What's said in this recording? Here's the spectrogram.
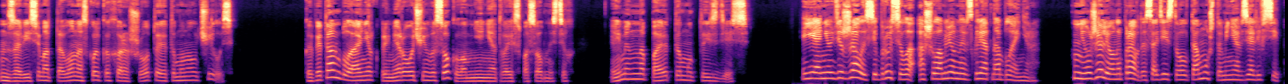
зависим от того, насколько хорошо ты этому научилась. Капитан Блайнер, к примеру, очень высокого мнения о твоих способностях. Именно поэтому ты здесь. Я не удержалась и бросила ошеломленный взгляд на Блайнера. Неужели он и правда содействовал тому, что меня взяли в СИП?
